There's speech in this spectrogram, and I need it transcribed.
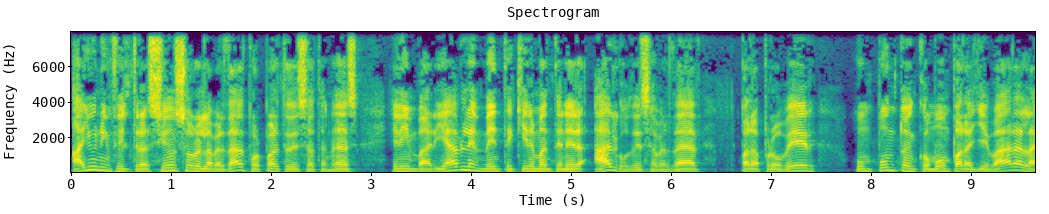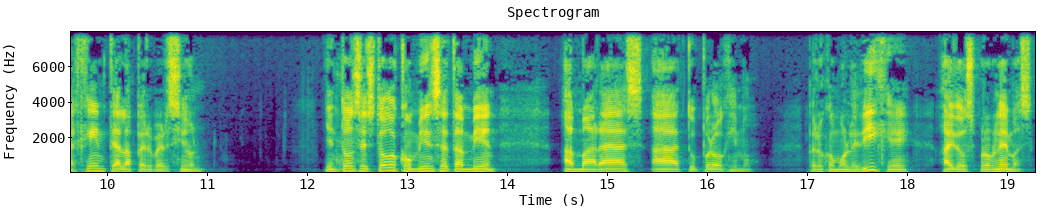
hay una infiltración sobre la verdad por parte de Satanás, él invariablemente quiere mantener algo de esa verdad para proveer un punto en común para llevar a la gente a la perversión. Y entonces todo comienza también, amarás a tu prójimo. Pero como le dije, hay dos problemas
